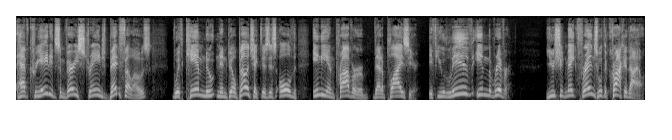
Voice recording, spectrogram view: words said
have created some very strange bedfellows with Cam Newton and Bill Belichick. There's this old Indian proverb that applies here. If you live in the river, you should make friends with a crocodile.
